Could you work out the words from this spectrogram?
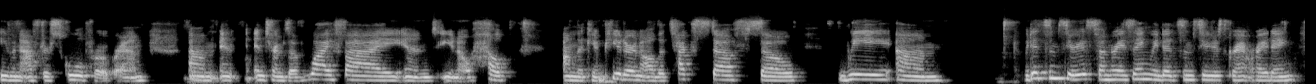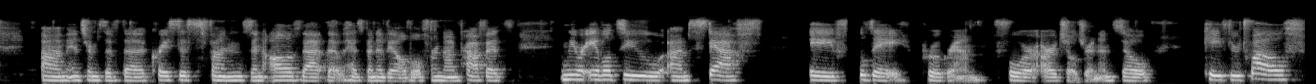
even after school program um, in, in terms of wi-fi and you know help on the computer and all the tech stuff. So we um, we did some serious fundraising. We did some serious grant writing um, in terms of the crisis funds and all of that that has been available for nonprofits. And we were able to um, staff a full day program for our children. And so k through 12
